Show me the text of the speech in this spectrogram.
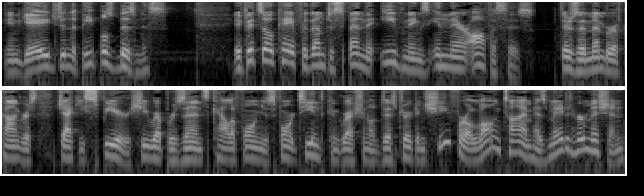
engaged in the people's business, if it's okay for them to spend the evenings in their offices. There's a member of Congress, Jackie Speier. She represents California's 14th congressional district, and she, for a long time, has made it her mission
